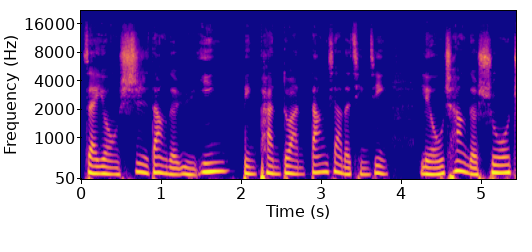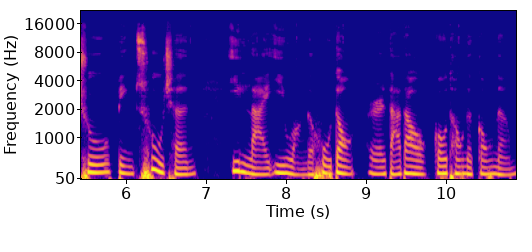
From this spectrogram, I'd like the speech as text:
再用适当的语音，并判断当下的情境，流畅地说出，并促成一来一往的互动，而达到沟通的功能。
